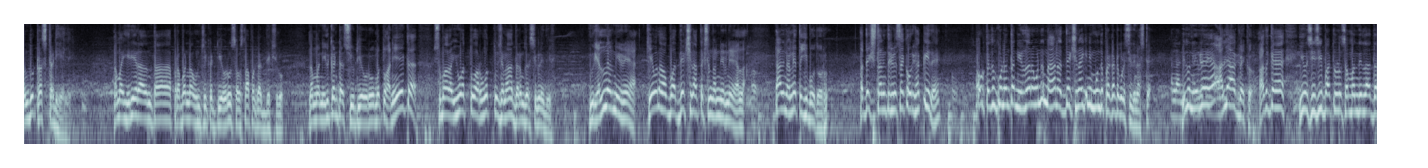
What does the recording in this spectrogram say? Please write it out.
ಒಂದು ಟ್ರಸ್ಟ್ ಅಡಿಯಲ್ಲಿ. ನಮ್ಮ ಹಿರಿಯರಾದಂಥ ಪ್ರಬಣ್ಣ ಹುಂಚಿಕಟ್ಟಿಯವರು, ಸಂಸ್ಥಾಪಕ ಅಧ್ಯಕ್ಷರು, ನಮ್ಮ ನೀಲ್ಕಂಠ ಸ್ಯೂಟಿಯವರು ಮತ್ತು ಅನೇಕ ಸುಮಾರು ಐವತ್ತು, ಅರುವತ್ತು ಜನ ಧರ್ಮದರ್ಶಿಗಳಿದ್ದೀವಿ. ಇವರೆಲ್ಲರ ನಿರ್ಣಯ ಕೇವಲ ಒಬ್ಬ ಅಧ್ಯಕ್ಷರಾದ ತಕ್ಷಣ ನನ್ನ ನಿರ್ಣಯ ಅಲ್ಲ. ನಾಳೆ ನನ್ನೇ ತೆಗಿಬೋದು ಅವರು. ಅಧ್ಯಕ್ಷ ಸ್ಥಾನದಿಂದ ಇಳಿಸೋಕೆ ಅವ್ರಿಗೆ ಹಕ್ಕು ಇದೆ. ಅವ್ರು ತೆಗೆದುಕೊಂಡಂಥ ನಿರ್ಧಾರವನ್ನು ನಾನು ಅಧ್ಯಕ್ಷನಾಗಿ ನಿಮ್ಮ ಮುಂದೆ ಪ್ರಕಟಗೊಳಿಸಿದ್ದೀನಿ ಅಷ್ಟೇ. ಇದು ನಿರ್ಣಯ ಅಲ್ಲೇ ಆಗಬೇಕು. ಅದಕ್ಕೆ ಇವ್ರು ಸಿ ಸಿ ಪಾಟ್ಲು ಸಂಬಂಧ ಇಲ್ಲ ದ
